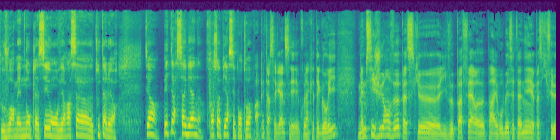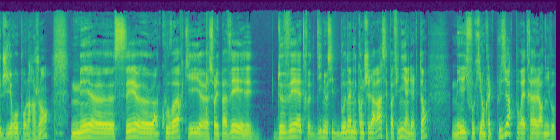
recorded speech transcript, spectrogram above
voire même non classé. On verra ça euh, tout à l'heure. Tiens, Peter Sagan, François Pierre, c'est pour toi. Bah, Peter Sagan, c'est première catégorie. Même si je lui en veux parce que euh, il veut pas faire euh, Paris-Roubaix cette année euh, parce qu'il fait le Giro pour l'argent. Mais c'est un coureur qui, sur les pavés, devait être digne aussi de Bonan et Cancellara. C'est pas fini, hein, il y a le temps. Mais il faut qu'il en claque plusieurs pour être à leur niveau.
